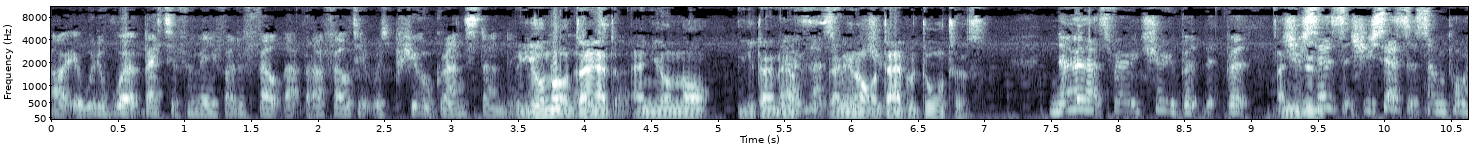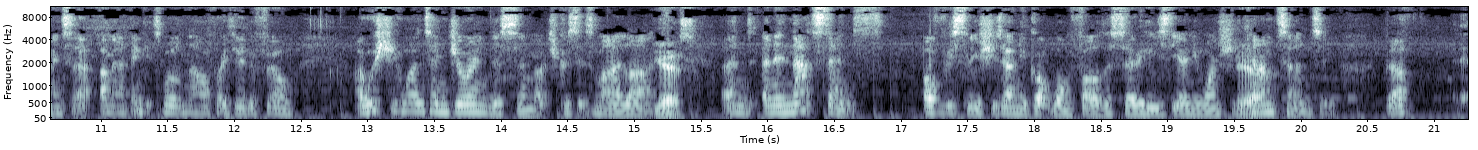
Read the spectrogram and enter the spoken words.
Uh, it would have worked better for me if I'd have felt that, but I felt it was pure grandstanding. But you're not a for the most dad, and you're not, you don't No, have, and you're not a dad with daughters. No, that's very true. But but And she says she says at some point. uh, I mean, I think it's more than halfway through the film. I wish you weren't enjoying this so much because it's my life. Yes. And and in that sense, obviously she's only got one father, so he's the only one she Yeah. can turn to. But I,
